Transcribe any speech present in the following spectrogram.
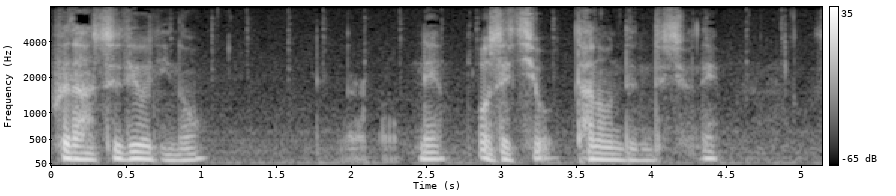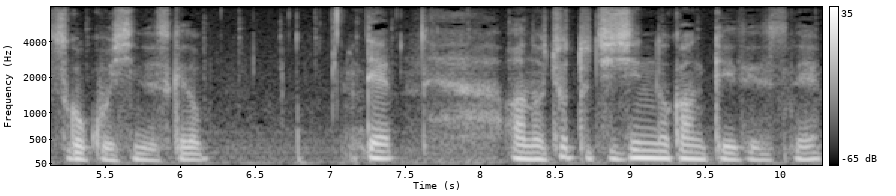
フランス料理のねおせちを頼んでるんですよね。すごく美味しいんですけど。であのちょっと知人の関係でですね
